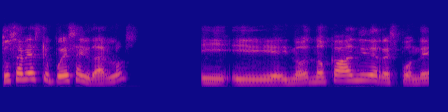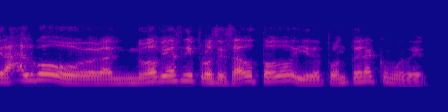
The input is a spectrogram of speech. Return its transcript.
¿tú sabías que puedes ayudarlos? Y, y, no, no acabas ni de responder algo o ah, no habías ni procesado todo y de pronto era como de,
